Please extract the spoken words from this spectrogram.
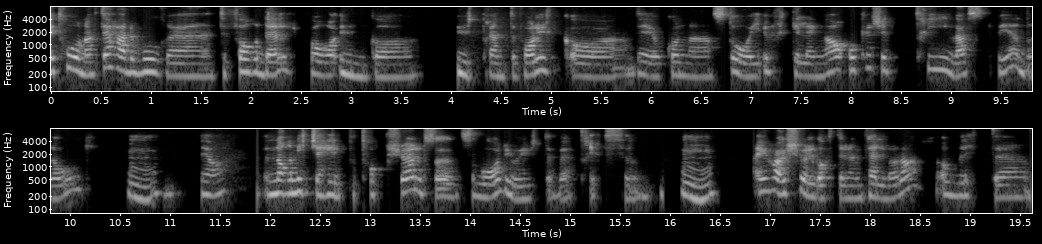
Jeg tror nok det hadde vært til fordel for å unngå utbrente folk, og det å kunne stå i yrket lenger, og kanskje trives bedre òg. Mm. Ja når en ikke er helt på topp sjøl, så, så, går det jo utover trivselen. Mm. Jeg har jo sjøl gått i den fella da, og blitt uh,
